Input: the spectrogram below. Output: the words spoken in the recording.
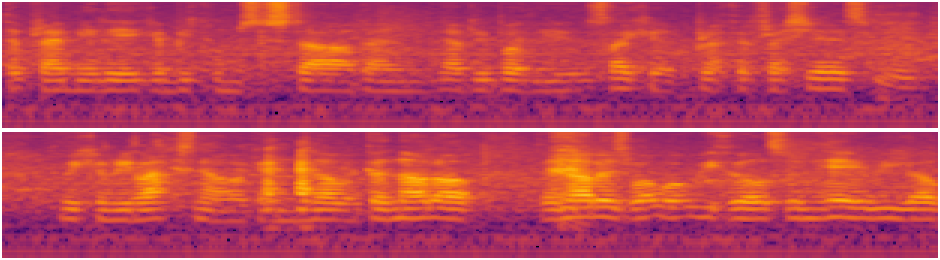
the Premier League and becomes a star, then everybody it's like a breath of fresh air. So we can relax now again. no, they're not all, they're not as what, what we thought. And here we go.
